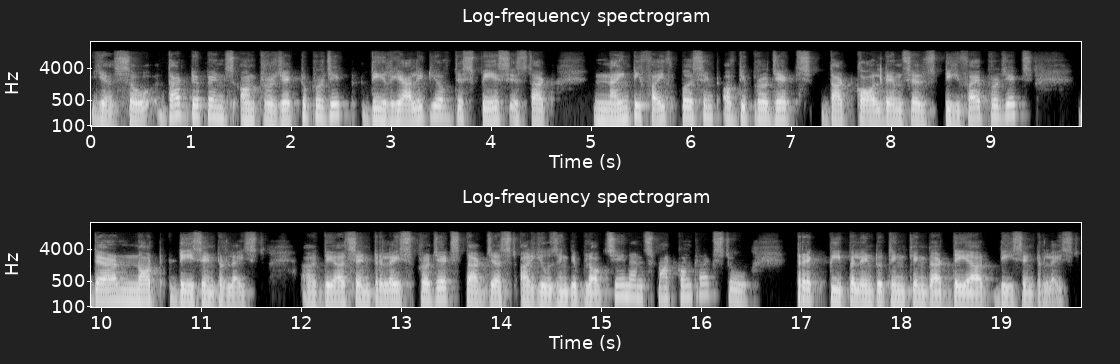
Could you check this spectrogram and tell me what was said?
Yes, so that depends on project to project. The reality of this space is that 95% of the projects that call themselves DeFi projects they are not decentralized. Uh, they are centralized projects that just are using the blockchain and smart contracts to trick people into thinking that they are decentralized.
